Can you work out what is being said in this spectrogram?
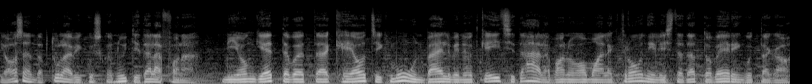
ja asendab tulevikus ka nutitelefone. nii ongi ettevõte Chaotic Moon pälvinud Gatesi tähelepanu oma elektrooniliste tätoveeringutega,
